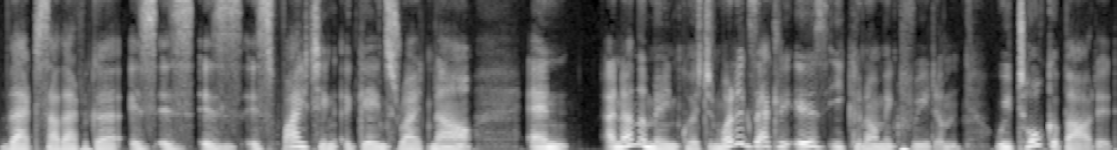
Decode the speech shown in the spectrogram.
that South Africa is, is, is, is fighting against right now. And Another main question what exactly is economic freedom? We talk about it,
